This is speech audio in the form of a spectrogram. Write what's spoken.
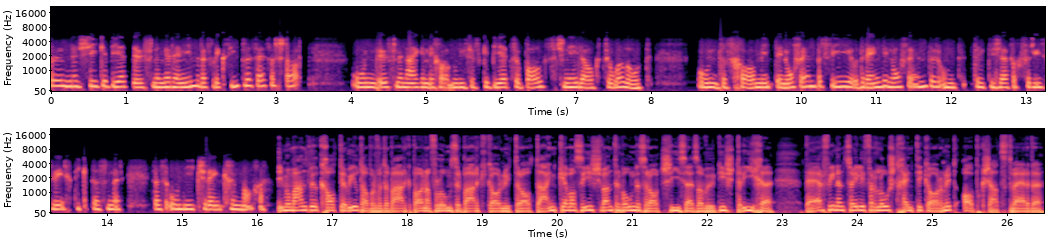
ein Skigebiet öffnen. Wir haben immer einen flexiblen Saisonstart und öffnen eigentlich auch unser Gebiet, sobald die Schneelage zulässt. Und das kann Mitte November sein oder Ende November. Und dort ist einfach für uns wichtig, dass wir das uneingeschränkt machen. Im Moment will Katja Wild aber von der Bergbahn auf Lumserberg gar nicht daran denken, was ist, wenn der Bundesrat die Skisaison würde streichen. Der finanzielle Verlust könnte gar nicht abgeschätzt werden.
